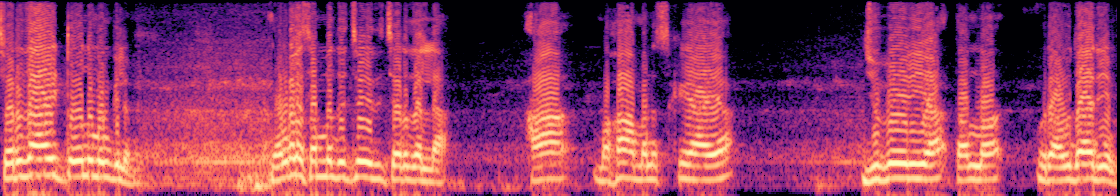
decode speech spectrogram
ചെറുതായി തോന്നുമെങ്കിലും ഞങ്ങളെ സംബന്ധിച്ച് ഇത് ചെറുതല്ല. ആ മഹാമനസ്കയായ ജുബേരിയ തന്ന ഒരു ഔദാര്യം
